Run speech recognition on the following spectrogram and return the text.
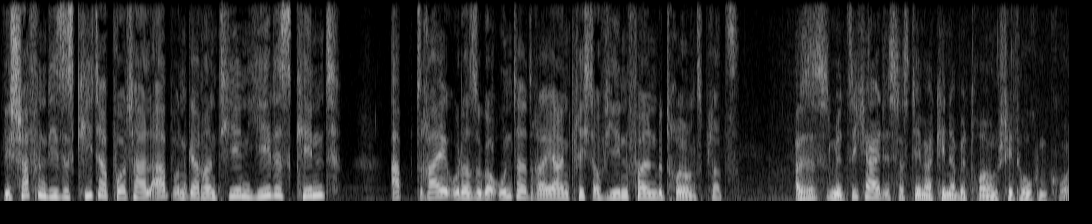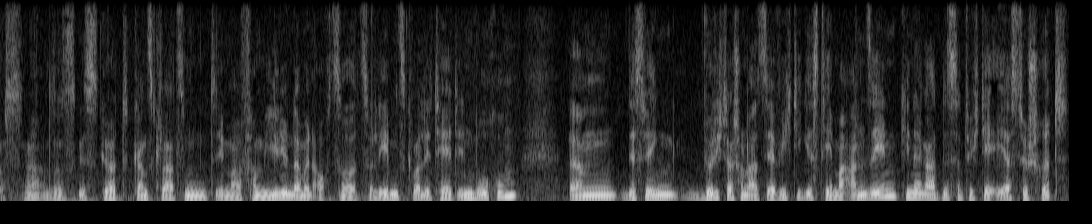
wir schaffen dieses Kita-Portal ab und garantieren jedes Kind ab drei oder sogar unter drei Jahren kriegt auf jeden Fall einen Betreuungsplatz. Also es ist mit Sicherheit ist das Thema Kinderbetreuung steht hoch im Kurs. Ja? Also es ist, gehört ganz klar zum Thema Familie und damit auch zur, zur Lebensqualität in Bochum. Ähm, deswegen würde ich das schon als sehr wichtiges Thema ansehen. Kindergarten ist natürlich der erste Schritt.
